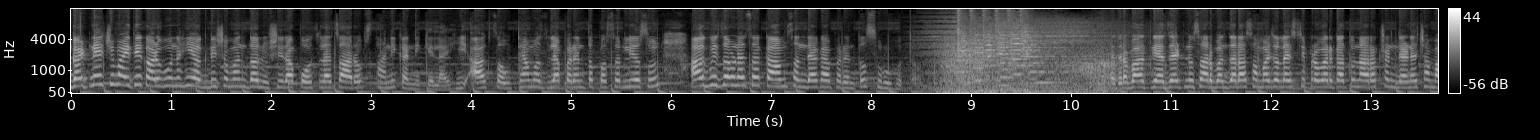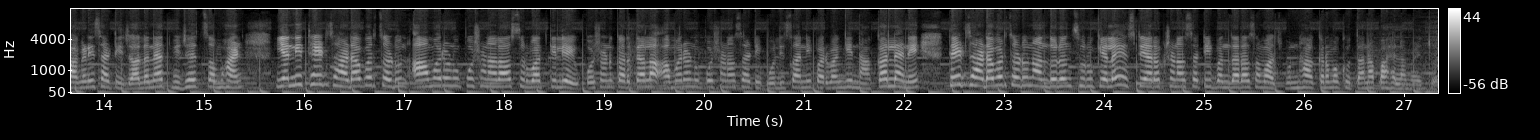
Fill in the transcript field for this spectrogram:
घटनेची माहिती कळवूनही अग्निशमन दल उशिरा पोहोचल्याचा आरोप स्थानिकांनी केला ही आग चौथ्या मजल्यापर्यंत पसरली असून आग विझवण्याचं काम संध्याकाळपर्यंत सुरू होतं. हैदराबाद गॅझेटनुसार बंजारा समाजाला एसटी प्रवर्गातून आरक्षण देण्याच्या मागणीसाठी जालन्यात विजय चव्हाण यांनी थेट झाडावर चढून आमरण उपोषणाला सुरुवात केली आहे. उपोषणकर्त्याला आमरण उपोषणासाठी पोलिसांनी परवानगी नाकारल्याने थेट झाडावर चढून आंदोलन सुरू केलं एसटी आरक्षणासाठी बंजारा समाज पुन्हा आक्रमक होताना पाहायला मिळतोय.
